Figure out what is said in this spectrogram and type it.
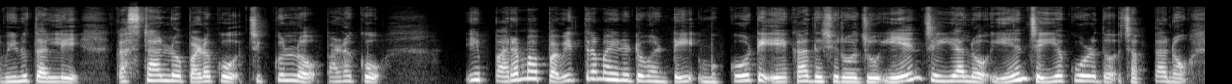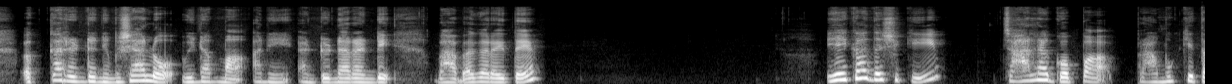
విను తల్లి. కష్టాల్లో పడకు చిక్కుల్లో పడకు. ఈ పరమ పవిత్రమైనటువంటి ముక్కోటి ఏకాదశి రోజు ఏం చెయ్యాలో ఏం చెయ్యకూడదో చెప్తాను. ఒక్క రెండు నిమిషాల్లో వినమ్మా అని అంటున్నారండి. బాబాగారైతే ఏకాదశికి చాలా గొప్ప ప్రాముఖ్యత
